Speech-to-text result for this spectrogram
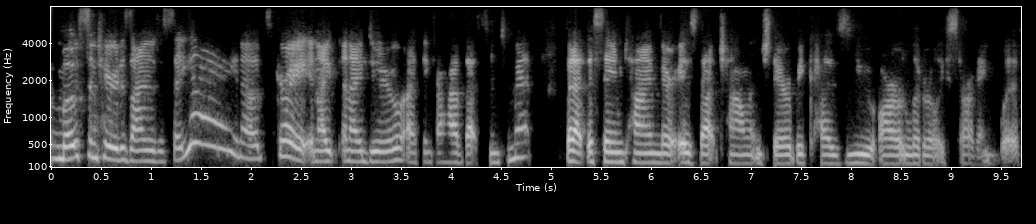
most interior designers will say, yeah, you know, it's great. And I, and I do, I think I have that sentiment but at the same time there is that challenge there because you are literally starting with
